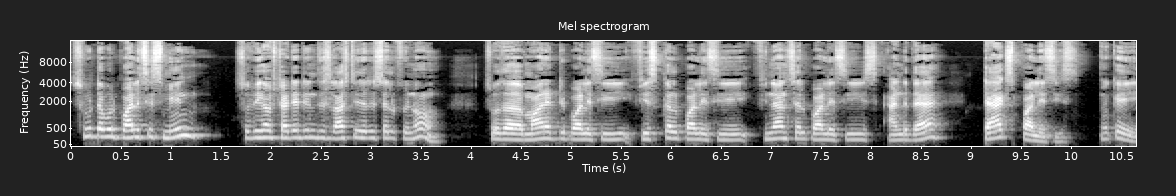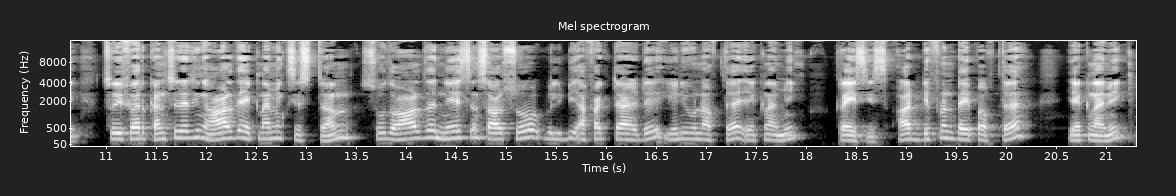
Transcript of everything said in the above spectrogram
suitable policies mean so we have studied in this last year itself you know. So the monetary policy fiscal policy financial policies and the tax policies okay so if you are considering all the economic system so the, all the nations also will be affected any one of the economic crisis or different type of the economic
